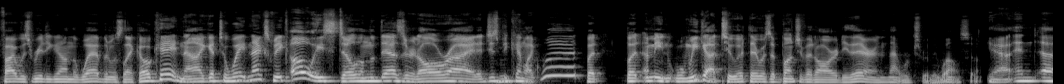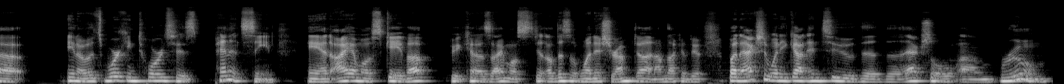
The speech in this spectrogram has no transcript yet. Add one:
if I was reading it on the web and was like, okay, now I get to wait next week. Oh, he's still in the desert. All right. It just became like, what? But, but I mean, when we got to it, there was a bunch of it already there and that works really well. So Yeah, and uh, you know, it's working towards his penance scene. And I almost gave up because I almost oh, this is one issue. I'm done. I'm not going to do it. But actually, when he got into the the actual um, room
